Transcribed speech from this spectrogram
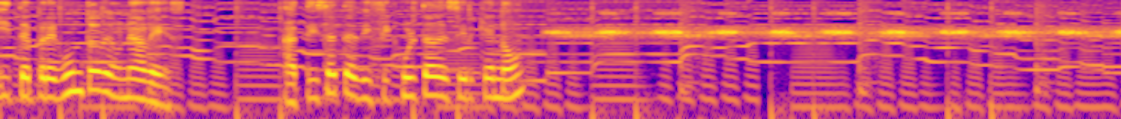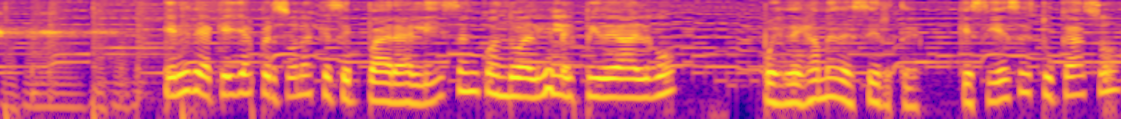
Y te pregunto de una vez, ¿a ti se te dificulta decir que no? ¿Eres de aquellas personas que se paralizan cuando alguien les pide algo? Pues déjame decirte que si ese es tu caso,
